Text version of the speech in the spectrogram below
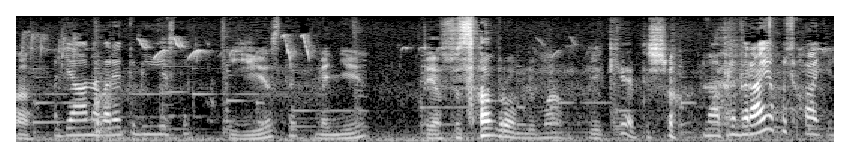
а Діана варить тобі їсти? Їсти? Мені? Та я все сам роблю, мам. Яке? Ти що? Ну а прибирає якось в хаті?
